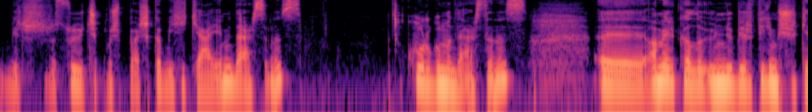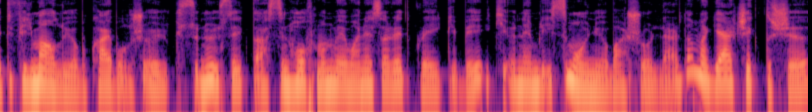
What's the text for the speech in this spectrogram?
bir suyu çıkmış başka bir hikaye mi dersiniz? Kurgu mu dersiniz? E, Amerikalı ünlü bir film şirketi filme alıyor bu kayboluş öyküsünü. Üstelik Dustin Hoffman ve Vanessa Redgrave gibi iki önemli isim oynuyor başrollerde ama gerçek dışı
